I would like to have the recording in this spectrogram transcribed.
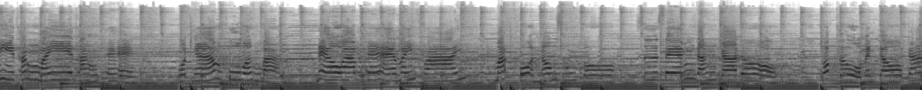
มีทั้งไม้ทั้งแพงดงามคู่เมืองบานแนวว่าแพ้ไม้ฝ่าย มักโคนน้องสูงโกสื่อเสงดังกาโดพบเข้าเม่นเก่ากา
